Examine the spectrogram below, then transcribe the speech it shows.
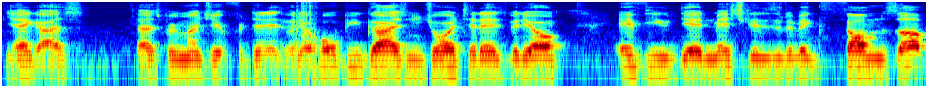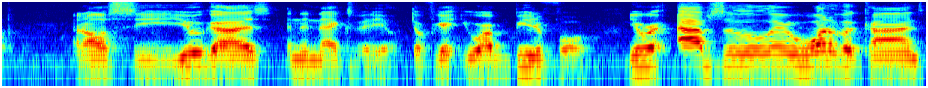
Yeah, guys, that's pretty much it for today's video. Hope you guys enjoyed today's video. If you did, make sure to give it a big thumbs up, and I'll see you guys in the next video. Don't forget, you are beautiful. You are absolutely one of a kind.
